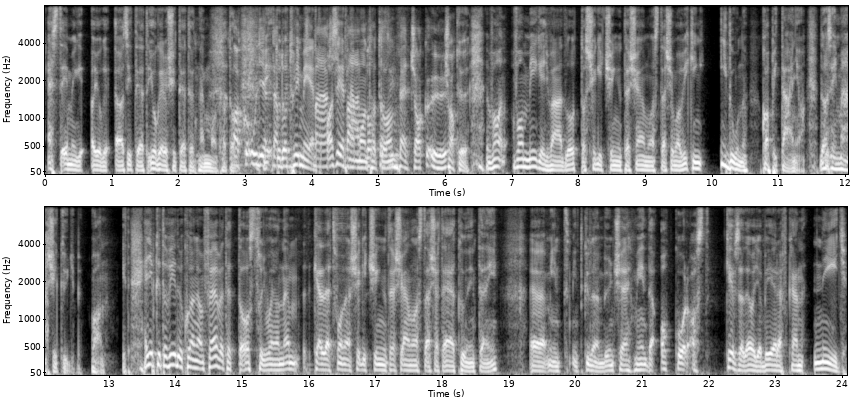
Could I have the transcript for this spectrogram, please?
Ezt én még a jog, az ítélet, jogerősítéletet nem mondhatom. Akkor úgy értem, Tudod, hogy, hogy miért? Azért nem mondhatom. Az csak ő. Csak ő. Van, van még egy vádlott a segítségnyújtás elmulasztásában a Viking Idun kapitánya, de az egy másik ügy van. Itt. Egyébként a védő kollégám felvetette azt, hogy vajon nem kellett volna a segítségnyújtás elmulasztását elkülöníteni, mint, mint külön bűncselekmény, de akkor azt képzeld el, hogy a BRFK-n négy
